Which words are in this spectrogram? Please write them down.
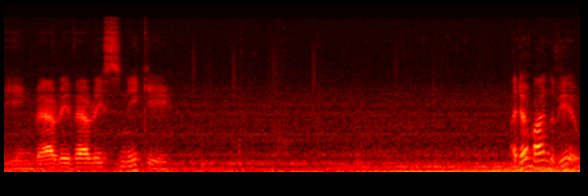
Being very, very sneaky. I don't mind the view.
